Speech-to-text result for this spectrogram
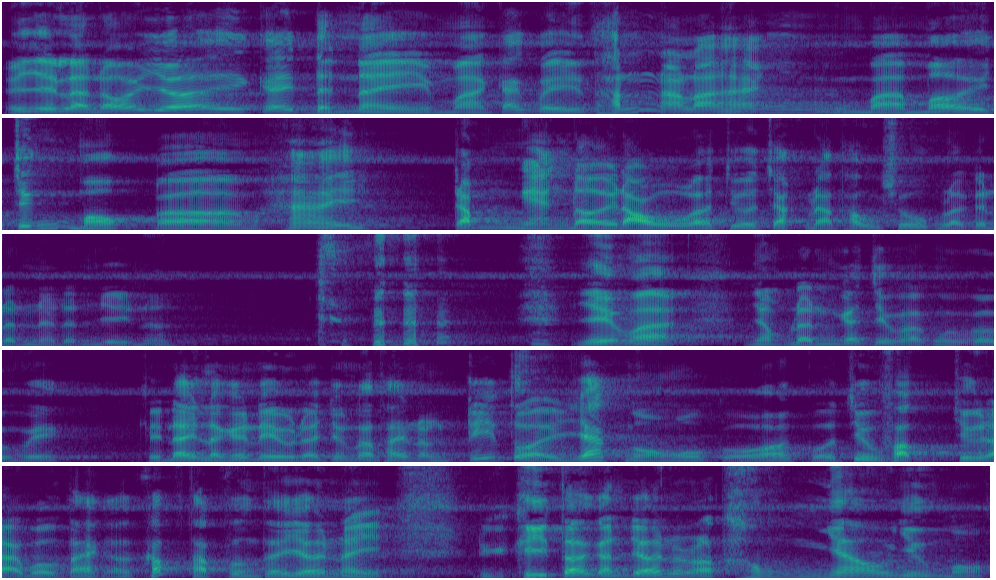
Như vậy là đối với cái định này mà các vị thánh a la hán mà mới chứng một uh, hai trăm ngàn đời đầu đó chưa chắc đã thấu suốt là cái định này định gì nữa. Vậy mà nhập định cái chư Phật mười phương biết. Thì đây là cái điều để chúng ta thấy rằng trí tuệ giác ngộ của của chư Phật, chư đại Bồ Tát ở khắp thập phương thế giới này, khi tới cảnh giới nó là thông nhau như một.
